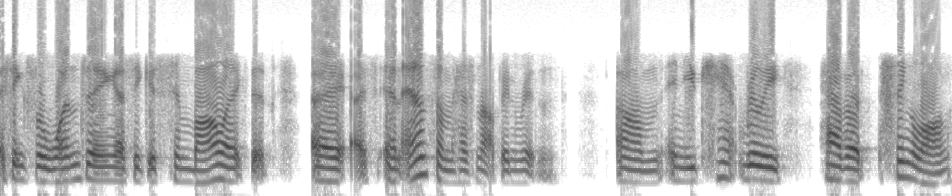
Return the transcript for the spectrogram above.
I think for one thing, I think it's symbolic that a, a, an anthem has not been written, um, and you can't really have a sing along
